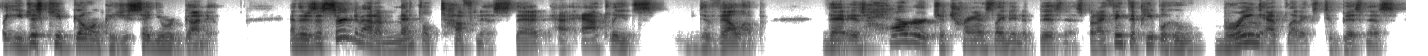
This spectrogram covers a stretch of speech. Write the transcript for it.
But you just keep going because you said you were gonna. And there's a certain amount of mental toughness that athletes develop that is harder to translate into business. But i think the people who bring athletics to business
